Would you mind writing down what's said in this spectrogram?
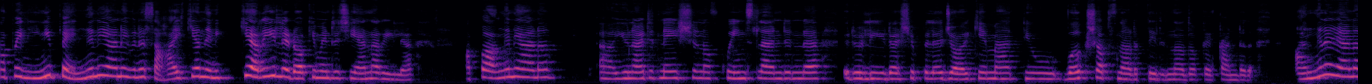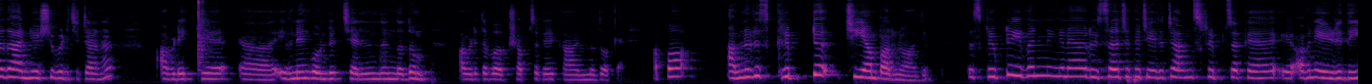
അപ്പം ഇനിയിപ്പോൾ എങ്ങനെയാണ് ഇവനെ സഹായിക്കാന്ന് എനിക്കറിയില്ല ഡോക്യുമെന്ററി ചെയ്യാൻ അറിയില്ല അപ്പോൾ അങ്ങനെയാണ് യുണൈറ്റഡ് നേഷൻ ഓഫ് ക്വീൻസ്ലാൻഡിന്റെ ഒരു ലീഡർഷിപ്പിൽ ജോയ് കെ മാത്യു വർക്ക്ഷോപ്സ് നടത്തിയിരുന്നതൊക്കെ കണ്ടത്. അങ്ങനെ ഞാനത് അന്വേഷിച്ച് പിടിച്ചിട്ടാണ് അവിടേക്ക് ഇവനെയും കൊണ്ട് ചെല്ലുന്നതും അവിടുത്തെ വർക്ക്ഷോപ്സ് ഒക്കെ കാണുന്നതും ഒക്കെ അപ്പോൾ അവനൊരു സ്ക്രിപ്റ്റ് ചെയ്യാൻ പറഞ്ഞു ആദ്യം. അപ്പോൾ സ്ക്രിപ്റ്റ് ഇവൻ ഇങ്ങനെ റിസർച്ച് ഒക്കെ ചെയ്തിട്ട് അവൻ സ്ക്രിപ്റ്റ്സ് ഒക്കെ അവൻ എഴുതി.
